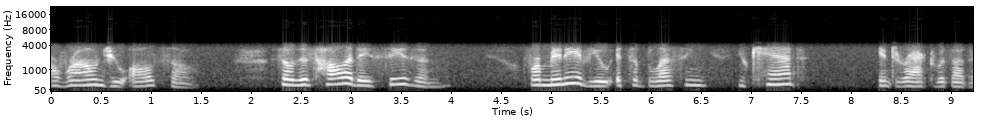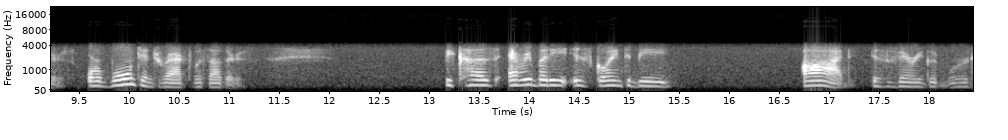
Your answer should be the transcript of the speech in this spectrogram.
around you also. So this holiday season for many of you, it's a blessing you can't interact with others or won't interact with others because everybody is going to be odd, is a very good word.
